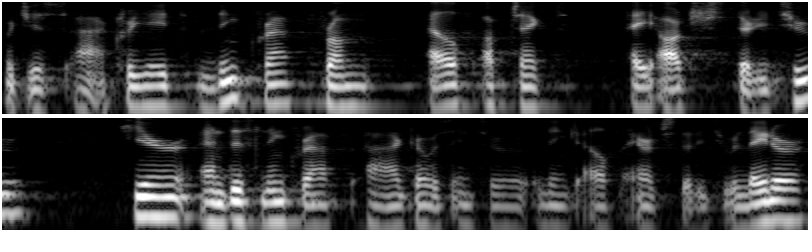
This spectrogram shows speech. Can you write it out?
which is uh, create link graph from elf object arch32 here, and this link graph uh, goes into link elf arch32 later,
